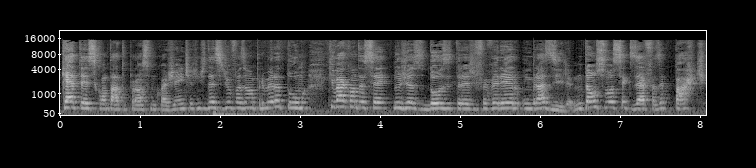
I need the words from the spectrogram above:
quer ter esse contato próximo com a gente, a gente decidiu fazer uma primeira turma que vai acontecer nos dias 12 e 13 de fevereiro em Brasília. Então, se você quiser fazer parte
